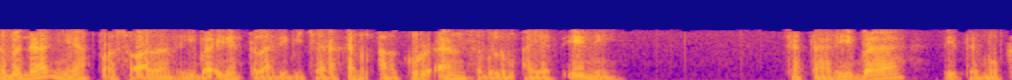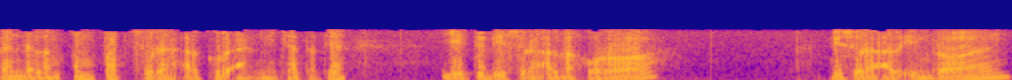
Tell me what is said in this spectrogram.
Sebenarnya persoalan riba ini telah dibicarakan Al-Quran sebelum ayat ini. Kata riba ditemukan dalam empat surah Al-Quran. Nih catat ya. Yaitu di surah Al-Baqarah, di surah Al-Imran,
